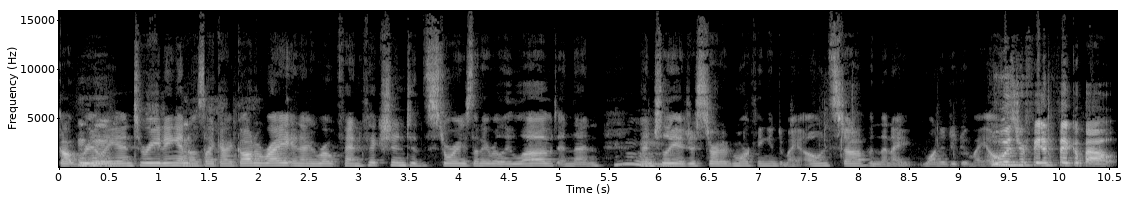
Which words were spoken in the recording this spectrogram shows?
Got really mm-hmm. into reading, and I was like, I gotta write, and I wrote fan fiction to the stories that I really loved, and then mm. eventually, it just started morphing into my own stuff, and then I wanted to do my own. Who was your fanfic about?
